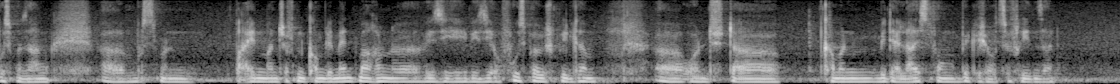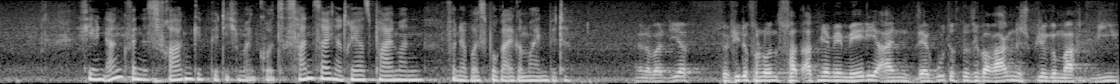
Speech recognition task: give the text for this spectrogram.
muss man sagen, äh, muss man beiden Mannschaften ein Kompliment machen, wie, sie, wie sie auch Fußball gespielt haben. und da kann man mit der Leistung wirklich auch zufrieden sein. Vielen Dank. Wenn es Fragen gibt, bitte ich um ein kurzes Handzeichen. Andreas Palmann von der Wolfsburger Allgemeinen, bitte. Ja, bei dir für viele von uns hat Admir Mehmedi ein sehr gutes bis überragendes Spiel gemacht. Wie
